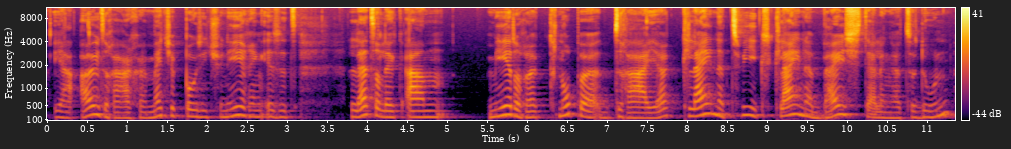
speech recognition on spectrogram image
ja, uitdragen. Met je positionering is het letterlijk aan meerdere knoppen draaien, kleine tweaks, kleine bijstellingen te doen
